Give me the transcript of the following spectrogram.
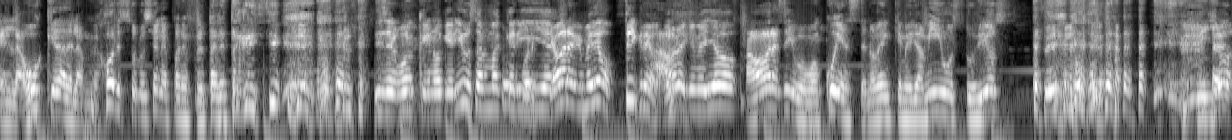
En la búsqueda de las mejores soluciones para enfrentar esta crisis. Dice el weón que no quería usar Porque mascarilla. ahora que me dio, sí creo. Ahora que me dio, ahora sí, pues weón, cuídense, no ven que me dio a mí su Dios. Ni yo,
